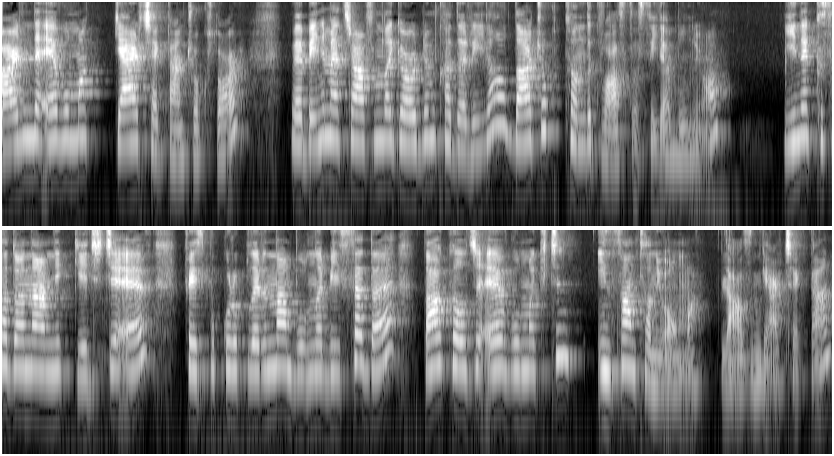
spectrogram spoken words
Berlin'de ev bulmak gerçekten çok zor. Ve benim etrafımda gördüğüm kadarıyla daha çok tanıdık vasıtasıyla bulunuyor. Yine kısa dönemlik geçici ev Facebook gruplarından bulunabilse de daha kalıcı ev bulmak için insan tanıyor olmak lazım gerçekten.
